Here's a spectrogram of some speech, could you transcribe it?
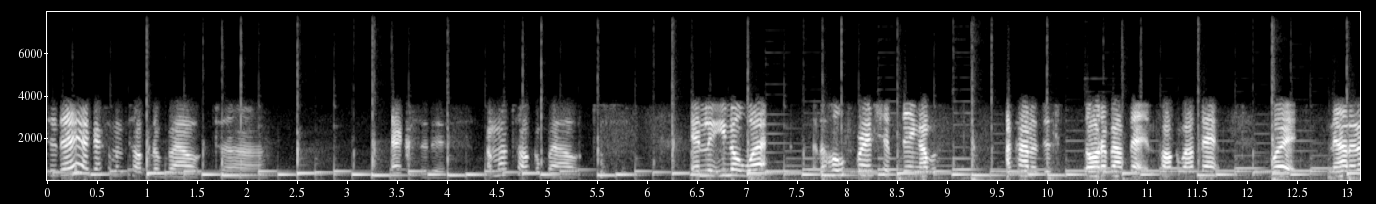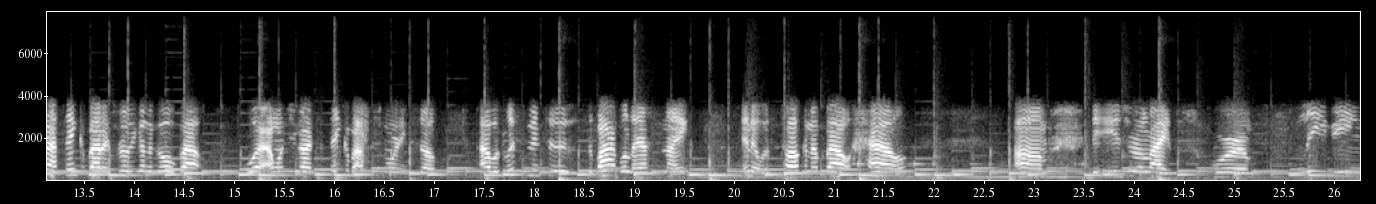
today I guess I'm going to talk about uh, Exodus. I'm going to talk about, and you know what? The whole friendship thing, I was, I kind of just thought about that and talk about that. But now that I think about it, it's really going to go about what I want you guys to think about this morning. So, I was listening to the Bible last night, and it was talking about how um, the Israelites were leaving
